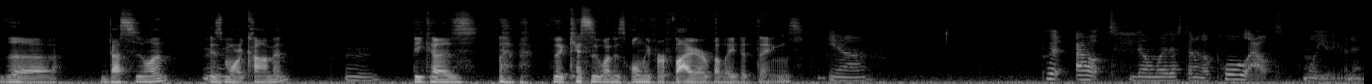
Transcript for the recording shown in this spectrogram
the dasu one is more common because the kesu one is only for fire related things. Yeah. Put out で思い出したのが pull out も言うよね。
